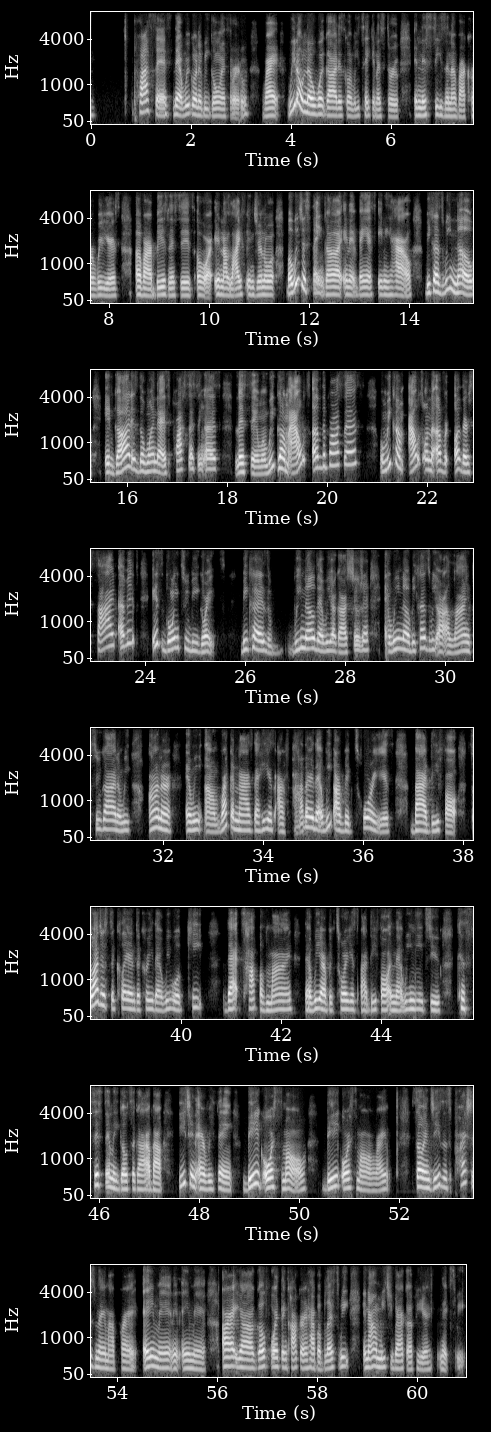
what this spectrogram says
process that we're going to be going through, right? We don't know what God is going to be taking us through in this season of our careers, of our businesses, or in our life in general. But we just thank God in advance, anyhow, because we know if God is the one that is processing us, listen, when we come out of the process, when we come out on the other, other side of it, it's going to be great because we know that we are God's children, and we know because we are aligned to God and we honor and we um, recognize that He is our Father, that we are victorious by default. So I just declare and decree that we will keep that top of mind, that we are victorious by default, and that we need to consistently go to God about each and everything, big or small, big or small, right? So in Jesus' precious name, I pray. Amen and amen. All right, y'all, go forth and conquer and have a blessed week. And I'll meet you back up here next week.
